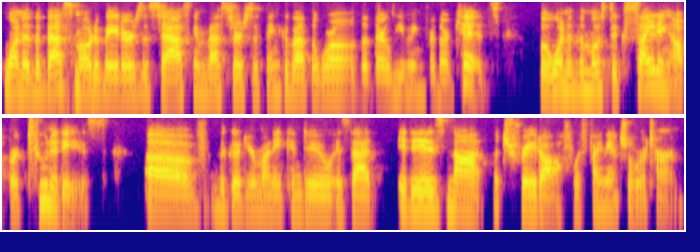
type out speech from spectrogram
one of the best motivators is to ask investors to think about the world that they're leaving for their kids. But one of the most exciting opportunities of the good your money can do is that it is not a trade off with financial return.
